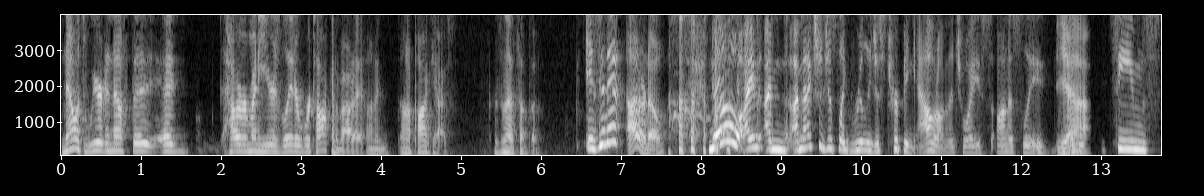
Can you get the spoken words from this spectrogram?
now it's weird enough that uh, however many years later we're talking about it on a on a podcast. Isn't that something? Isn't it? I don't know. No, I'm I'm I'm actually just like really just tripping out on the choice, honestly. Yeah. It seems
